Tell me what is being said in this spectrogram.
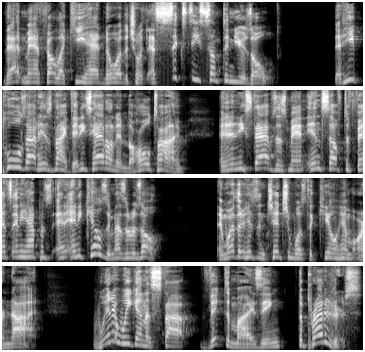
that man felt like he had no other choice at 60 something years old that he pulls out his knife that he's had on him the whole time. And then he stabs this man in self defense and he happens and, and he kills him as a result. And whether his intention was to kill him or not, when are we going to stop victimizing the predators?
